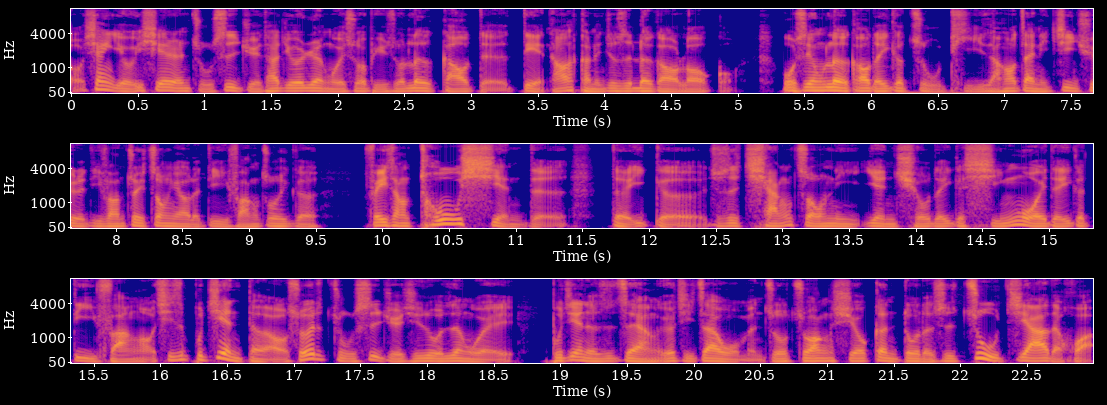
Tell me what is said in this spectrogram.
哦。像有一些人主视觉，他就会认为说，比如说乐高的店，然后可能就是乐高 logo，或是用乐高的一个主题，然后在你进去的地方最重要的地方做一个。非常凸显的的一个，就是抢走你眼球的一个行为的一个地方哦。其实不见得哦，所谓的主视觉，其实我认为不见得是这样。尤其在我们做装修，更多的是住家的话，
